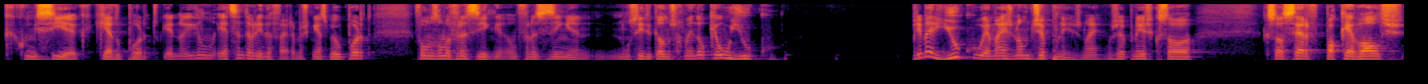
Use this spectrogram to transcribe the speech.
que conhecia, que, é do Porto, é, é de Santa Maria da Feira, mas conhece bem o Porto, fomos a uma francesinha, uma francesinha num sítio que ele nos recomendou, que é o Yuko. Primeiro, Yuko é mais nome de japonês, não é? Um japonês que só, que só serve pokéballs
